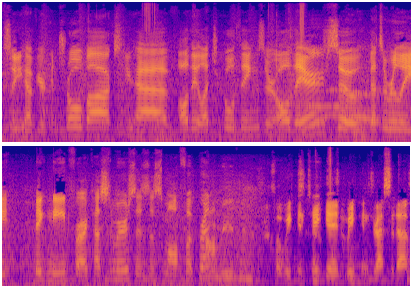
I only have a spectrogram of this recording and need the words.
So you have your control box, you have all the electrical things are all there. So that's a really big need for our customers is a small footprint. Amazing. So we can take it and we can dress it up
